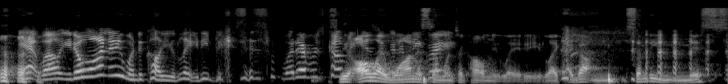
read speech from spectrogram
Yeah, well, you don't want anyone to call you lady because it's whatever's coming. See, all I want is great. someone to call me lady. Like I got somebody miss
